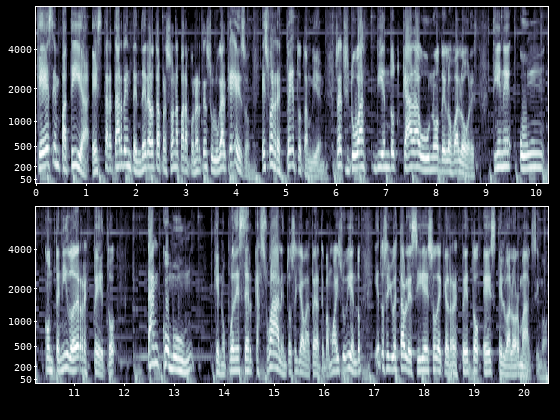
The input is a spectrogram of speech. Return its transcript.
¿Qué es empatía? Es tratar de entender a la otra persona para ponerte en su lugar. ¿Qué es eso? Eso es respeto también. Entonces, si tú vas viendo cada uno de los valores, tiene un contenido de respeto tan común que no puede ser casual. Entonces ya va, espérate, vamos a ir subiendo. Y entonces yo establecí eso de que el respeto es el valor máximo.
